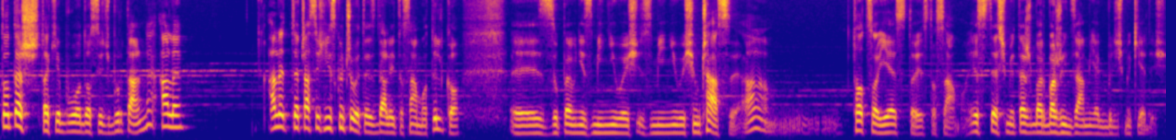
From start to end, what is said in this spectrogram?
to też takie było dosyć brutalne, ale Ale te czasy się nie skończyły, to jest dalej to samo, tylko y, zupełnie zmieniły, zmieniły się czasy, a to, co jest, to jest to samo. Jesteśmy też barbarzyńcami, jak byliśmy kiedyś.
